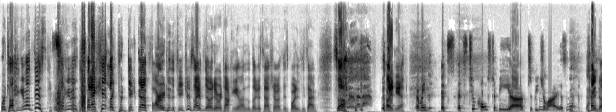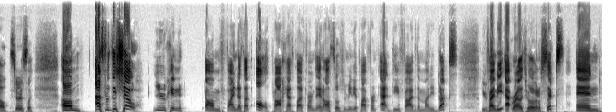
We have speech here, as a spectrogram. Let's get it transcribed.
we're talking about this, we're talking about, this. but I can't like predict that far into the future, so I have no idea we're talking about the Biggest House Show at this point in the time. So no idea. I mean, it's it's too cold to be uh, to be July, isn't it? I know, seriously. Um, as for this show, you can um, find us on all podcast platforms and all social media platforms at D5 The Mighty Ducks. You can find me at Riley21106, and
